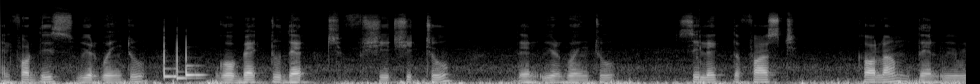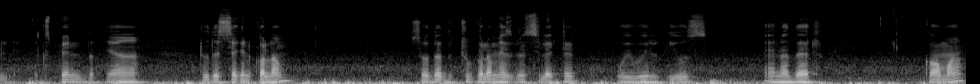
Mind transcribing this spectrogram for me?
And for this we are going to go back to that sheet sheet 2 then we are going to select the first column. Then we will expand the, uh, to the second column so that the two column has been selected we will use another comma.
